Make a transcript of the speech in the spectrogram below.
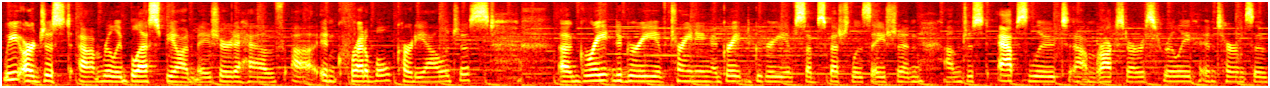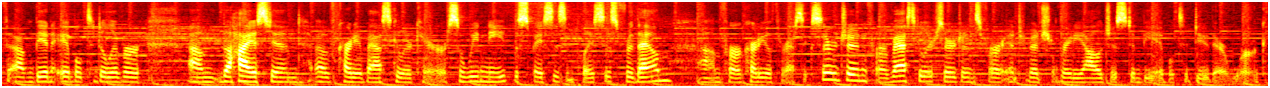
We are just um, really blessed beyond measure to have uh, incredible cardiologists a great degree of training, a great degree of subspecialization, um, just absolute um, rock stars really in terms of um, being able to deliver um, the highest end of cardiovascular care. So we need the spaces and places for them, um, for our cardiothoracic surgeon, for our vascular surgeons, for our interventional radiologists to be able to do their work.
